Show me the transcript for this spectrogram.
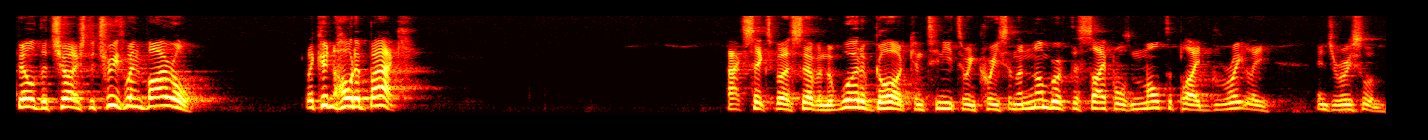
filled the church, the truth went viral. They couldn't hold it back. Acts 6, verse 7 the word of God continued to increase, and the number of disciples multiplied greatly in Jerusalem.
